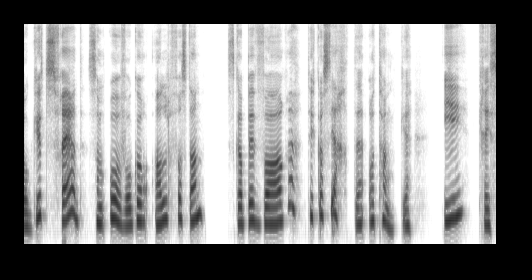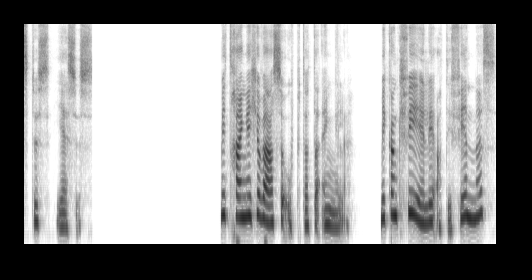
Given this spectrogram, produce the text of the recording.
Og Guds fred, som overgår all forstand, skal bevare deres hjerte og tanke i Kristus Jesus. Vi trenger ikke å være så opptatt av engler. Vi kan hvile i at de finnes,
